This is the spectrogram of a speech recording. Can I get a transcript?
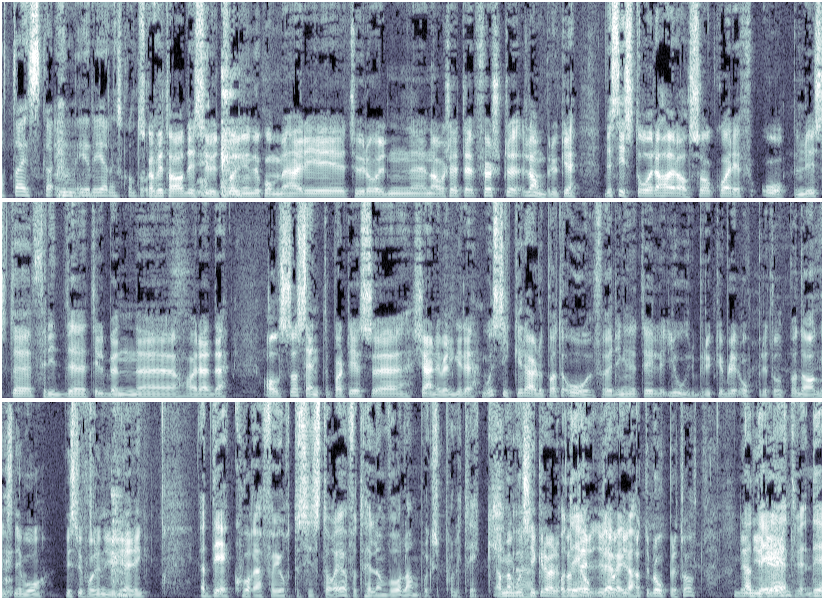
at de skal inn i regjeringskontoret. Skal vi ta disse utfordringene du kommer med her i tur og orden, Navarsete. Først landbruket. Det siste året har altså KrF åpenlyst eh, fridd til bøndene, Hareide. Altså Senterpartiets eh, kjernevelgere. Hvor sikker er du på at overføringene til jordbruket blir opprettholdt på dagens nivå hvis vi får en ny regjering? Ja, Det KrF har gjort det siste året, er å fortelle om vår landbrukspolitikk. Ja, Men hvor sikker er du på at, det, at det blir opprettholdt? Ja, det, det,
